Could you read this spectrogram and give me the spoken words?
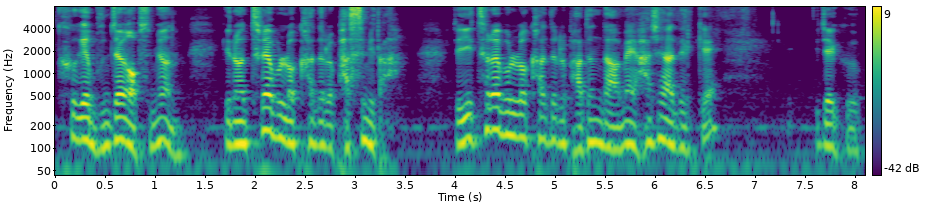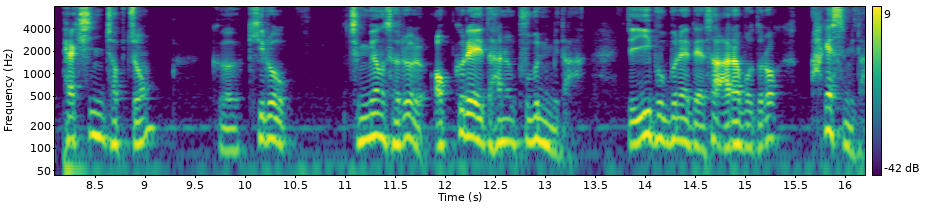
크게 문제가 없으면 이런 traveler 카드를 받습니다. 이 traveler 카드를 받은 다음에 하셔야 될 게 이제 그 백신 접종 그 기록 증명서를 업그레이드 하는 부분입니다. 이제 이 부분에 대해서 알아보도록 하겠습니다.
